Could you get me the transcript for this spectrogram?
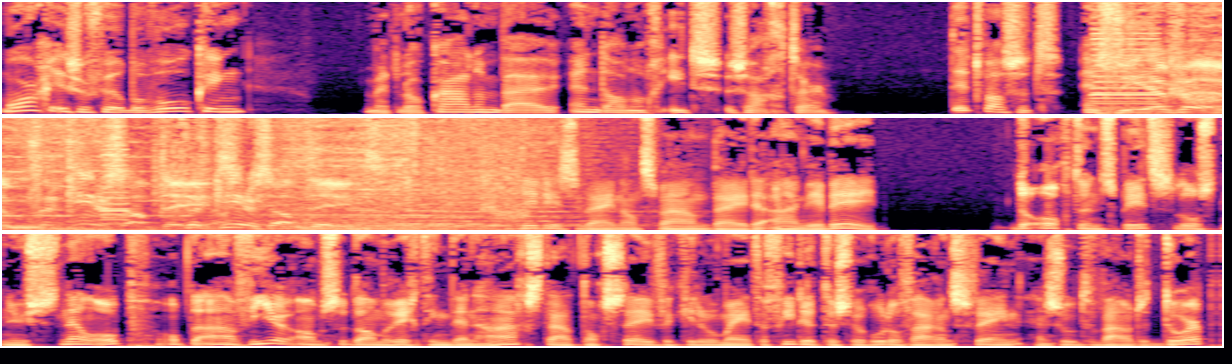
Morgen is er veel bewolking, met lokale bui en dan nog iets zachter. Dit was het. En... ZFM, verkeersupdate. verkeersupdate. Dit is Wijnand Zwaan bij de ANWB. De ochtendspits lost nu snel op. Op de A4 Amsterdam richting Den Haag staat nog 7 kilometer file tussen Roelofarensveen en Dorp.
